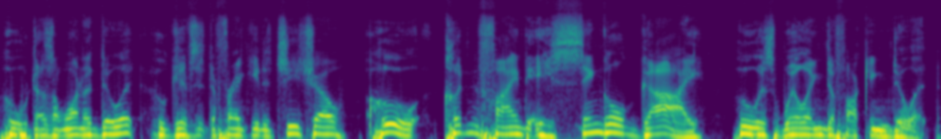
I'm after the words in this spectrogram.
who doesn't want to do it, who gives it to Frankie DeCicco, who couldn't find a single guy who was willing to fucking do it.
